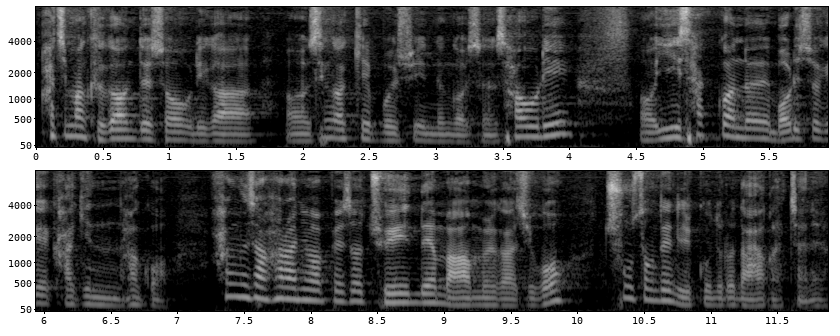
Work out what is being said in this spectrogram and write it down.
하지만 그 가운데서 우리가 어, 생각해 볼 수 있는 것은 사울이 어, 이 사건을 머릿속에 각인하고 항상 하나님 앞에서 죄인의 마음을 가지고 충성된 일꾼으로 나아갔잖아요.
